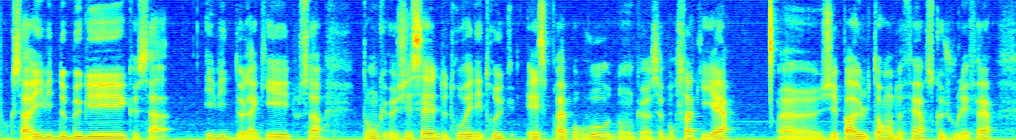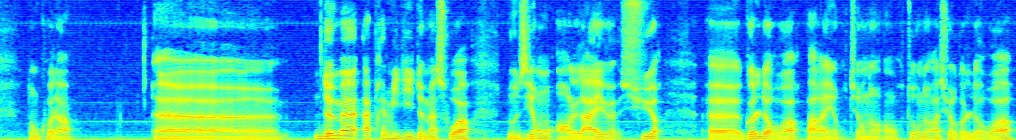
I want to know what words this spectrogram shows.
pour que ça évite de bugger, que ça évite de laguer, tout ça. Donc j'essaie de trouver des trucs exprès pour vous. Donc c'est pour ça qu'hier j'ai pas eu le temps de faire ce que je voulais faire. Donc voilà. demain après-midi, demain soir, nous irons en live sur euh, War. Pareil, on, retournera, sur Gold War.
